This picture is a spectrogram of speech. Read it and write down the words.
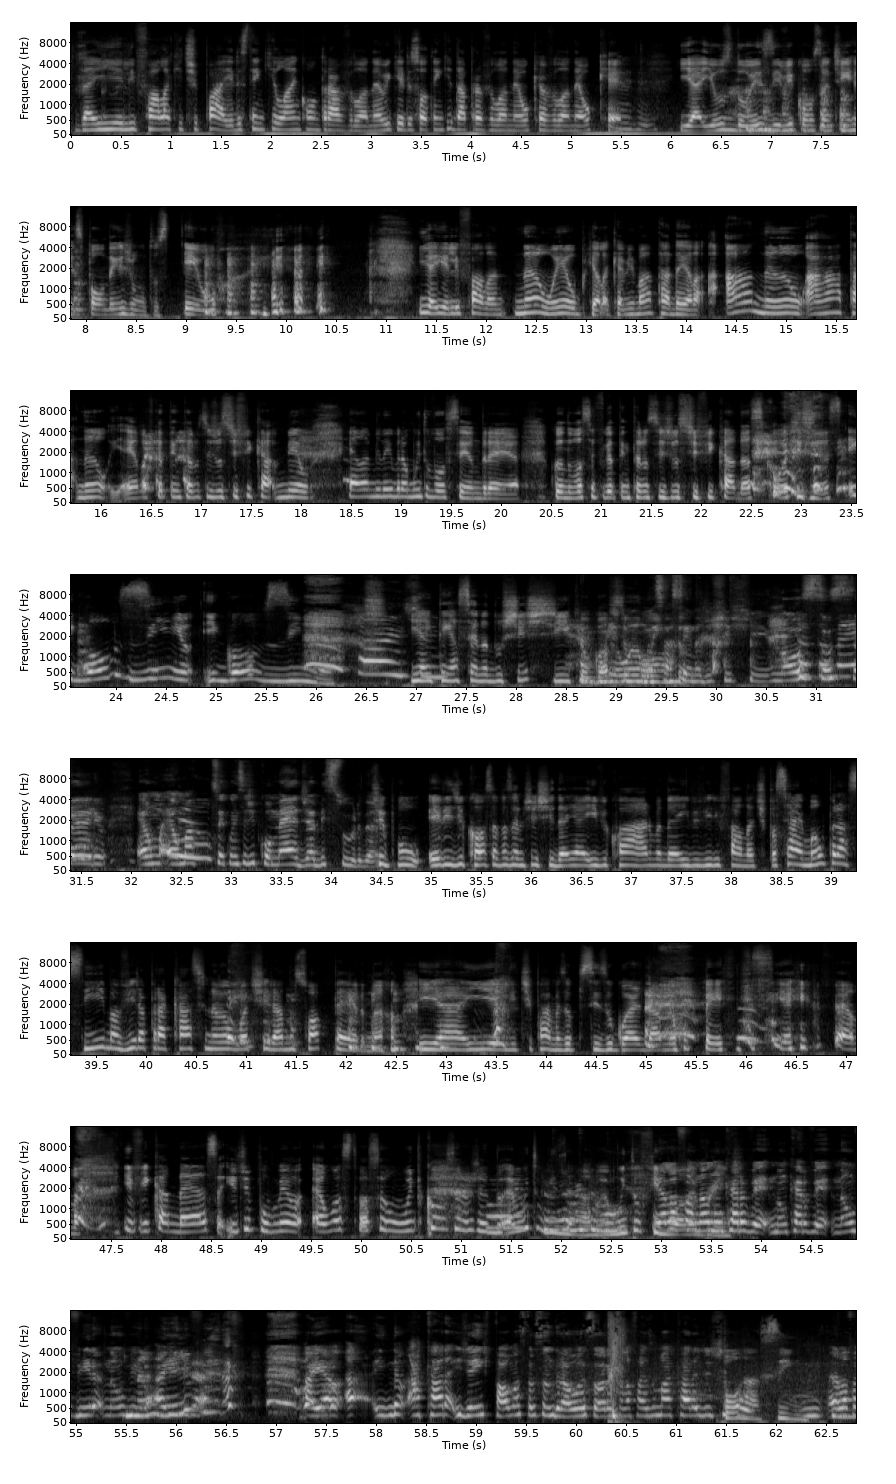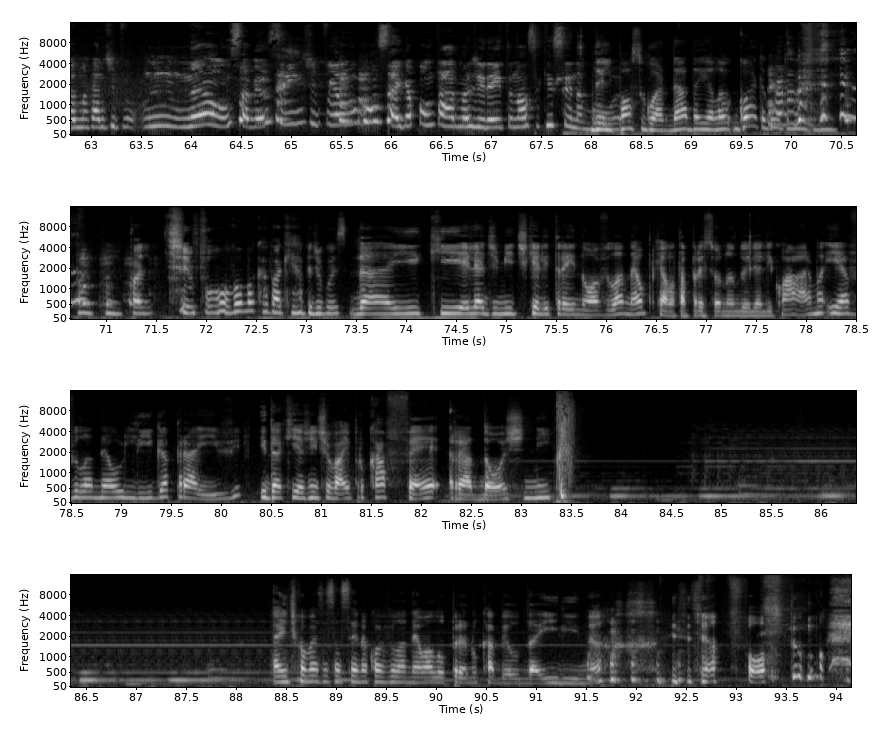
Daí ele fala que, tipo, ah, eles têm que ir lá encontrar a Villanelle e que ele só tem que dar pra Villanelle o que a Villanelle quer. Uhum. E aí os dois, Eve e Constantine, respondem juntos, eu. E aí ele fala, não, eu, porque ela quer me matar. Daí ela, ah, não, ah, tá, não. E ela fica tentando se justificar. Meu, ela me lembra muito você, Andréia. Quando você fica tentando se justificar das coisas. Igualzinho, igualzinho. e aí tem a cena do xixi, que eu gosto eu amo muito. essa cena do xixi. Nossa, sério. É uma, é uma sequência de comédia absurda. Tipo, ele de costa fazendo xixi, daí a Ivy com a arma, daí a Ivy vira e fala, tipo assim, ai, mão pra cima, vira pra cá, senão eu vou atirar na sua perna. e aí ele, tipo, ah, mas eu preciso guardar meu pênis. E aí ela, e fica nessa, e tipo, meu, é uma situação muito constrangedora, é muito bizarro, é muito e filme ela fala, não, não quero ver, não quero ver, não vira, não vira. Não Aí vira. ele vira. Aí ela, a, não, a cara, gente, palmas pra Sandra Oh, essa hora que ela faz uma cara de tipo. Porra, sim. hum, Ela faz uma cara tipo, hum, não, sabe assim? Tipo, ela não consegue apontar a arma direito. Nossa, que cena boa. Daí ele, posso guardar? Daí ela, guarda, guarda, guarda. Pode, pode, pode. Tipo, vamos acabar aqui rapidinho com isso. Daí que ele admite que ele treinou a Villanelle, porque ela tá pressionando ele ali com a arma, e a Villanelle liga pra Eve. E daqui a gente vai pro café Radojny. A gente começa essa cena com a Villanel aloprando o cabelo da Irina na foto.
